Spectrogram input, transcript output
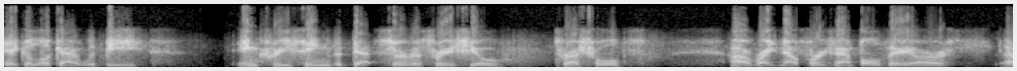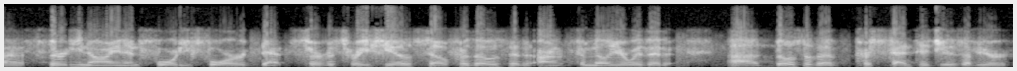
take a look at would be increasing the debt service ratio thresholds. Uh, right now, for example, they are uh, 39 and 44 debt service ratios. So, for those that aren't familiar with it, uh, those are the percentages of your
